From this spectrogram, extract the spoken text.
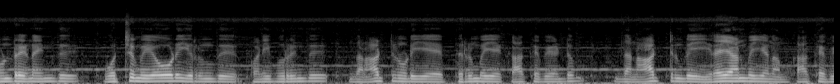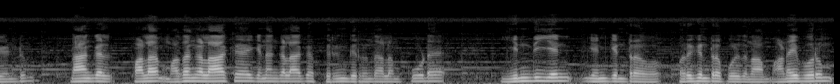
ஒன்றிணைந்து ஒற்றுமையோடு இருந்து பணிபுரிந்து இந்த நாட்டினுடைய பெருமையை காக்க வேண்டும். இந்த நாட்டினுடைய இறையாண்மையை நாம் காக்க வேண்டும். நாங்கள் பல மதங்களாக இனங்களாக பிரிந்திருந்தாலும் கூட இந்தியன் என்கின்ற வருகின்ற பொழுது நாம் அனைவரும்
